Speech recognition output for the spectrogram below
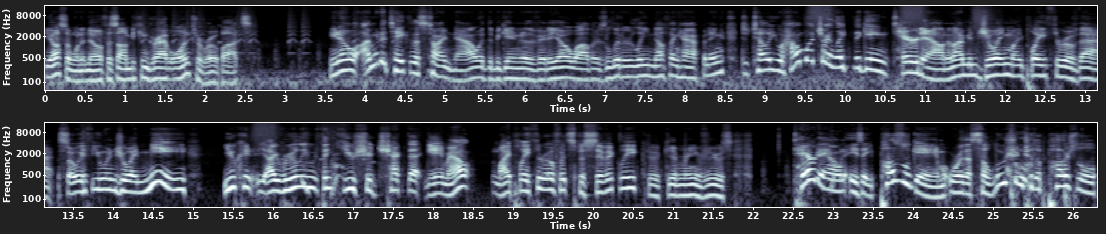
You also want to know if a zombie can grab onto robots. You know, I'm going to take this time now at the beginning of the video while there's literally nothing happening to tell you how much I like the game Teardown and I'm enjoying my playthrough of that. So if you enjoy me, you can I really think you should check that game out. My playthrough of it specifically give me views. Teardown is a puzzle game where the solution to the puzzle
